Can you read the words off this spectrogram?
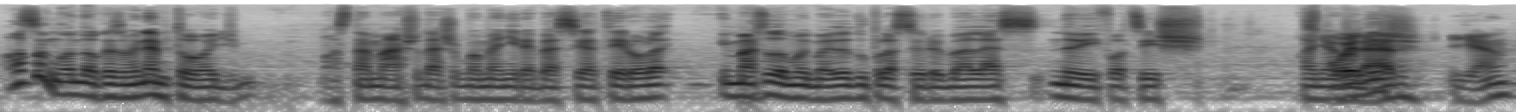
azon gondolkozom, hogy nem tudom, hogy aztán másodásokban mennyire beszéltél róla. Én már tudom, hogy majd a dupla szőrőben lesz női focis anyagod Spoiler, is. igen.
